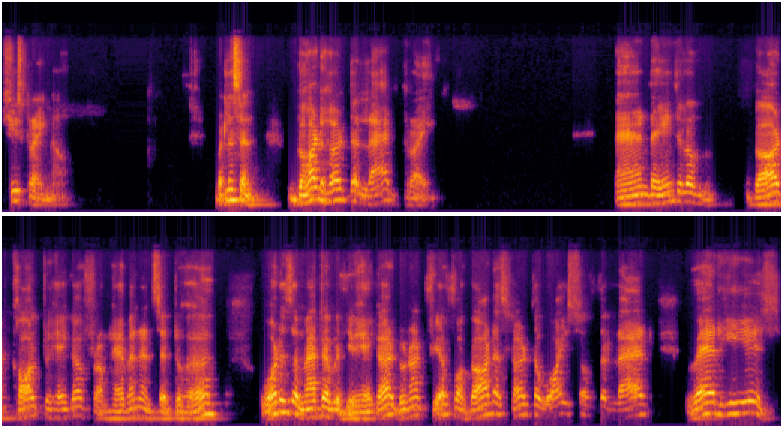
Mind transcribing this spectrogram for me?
She's crying now. But listen, God heard the lad crying. And the angel of God called to Hagar from heaven and said to her, What is the matter with you, Hagar? Do not fear, for God has heard the voice of the lad where he is.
